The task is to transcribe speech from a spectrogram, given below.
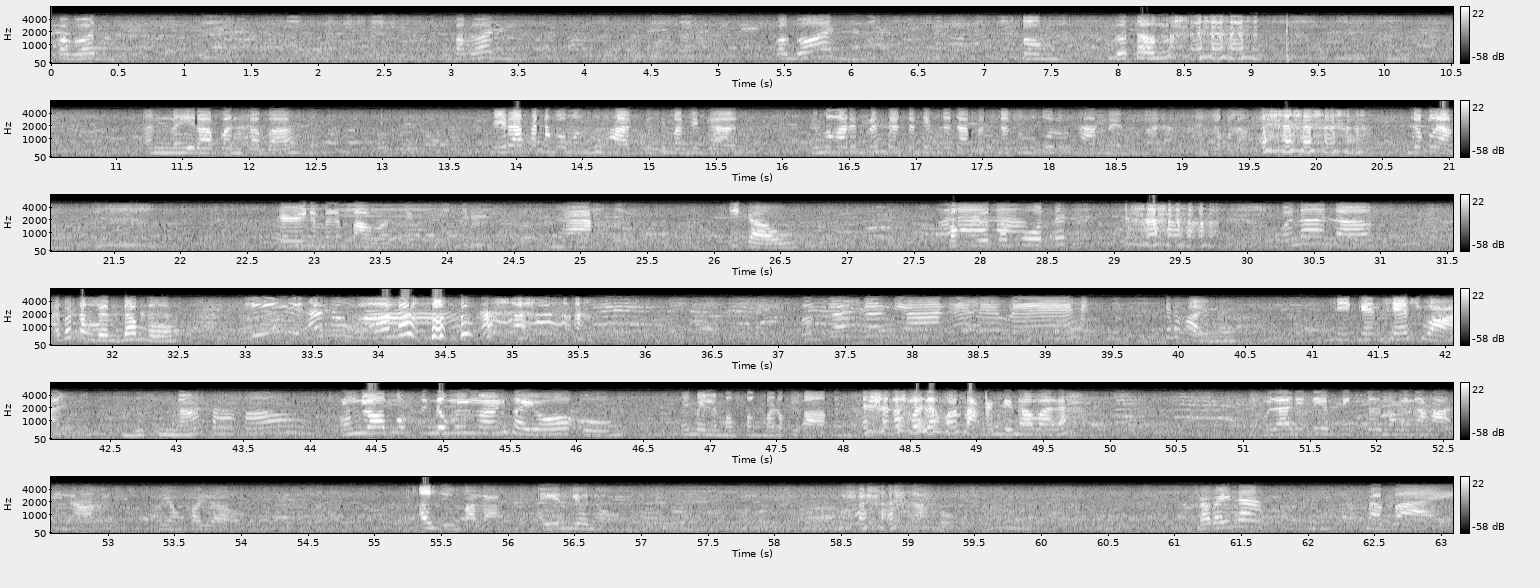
Pagod? Pagod? Pagod? Tom. Gutom. ano, nahirapan ka ba? Nahirapan ako magbuhat kasi mabigat. Yung mga representative na dapat na tumutulong sa amin, wala. Na joke lang. joke lang. Carry naman ang power tip. Na. Ikaw? Pakyut ang lang. Ay, ba't ang ganda mo? Eh, ano ba? Ano? Huwag kang ganyan, anyway. Kinakain mo? Chicken Szechuan. Bus na, takaw. Ang yapok, tignan mo yung nga yung sa'yo, oo. Ay, may lamang pang manok yung akin, ah. Wala pa sa akin din naman, ah. Wala dito yung picture ng kinakain namin. Yung kaya, oh. Ay, yun pala. Ayun yun, oh. Labo. Bye-bye na. Bye-bye.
